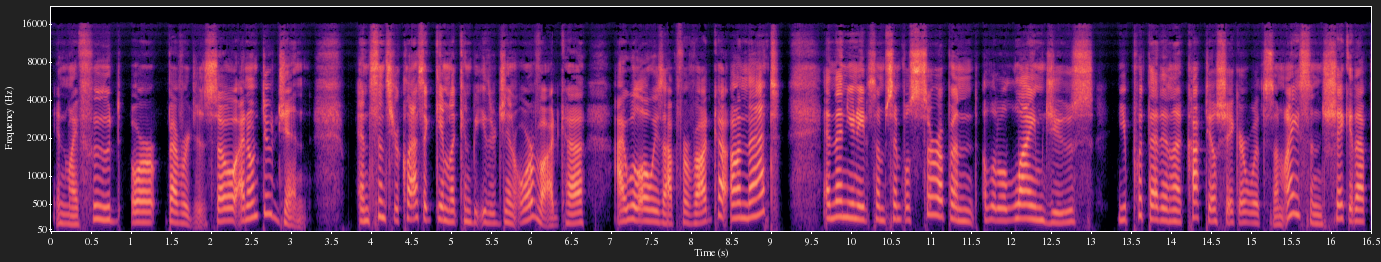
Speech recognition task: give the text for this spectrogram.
in my food or beverages, so I don't do gin. And since your classic gimlet can be either gin or vodka, I will always opt for vodka on that. And then you need some simple syrup and a little lime juice. You put that in a cocktail shaker with some ice and shake it up,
